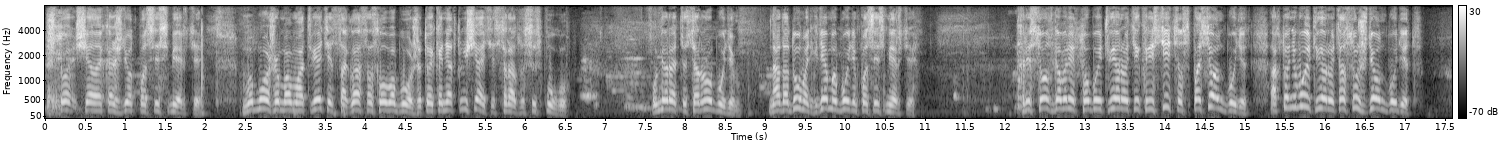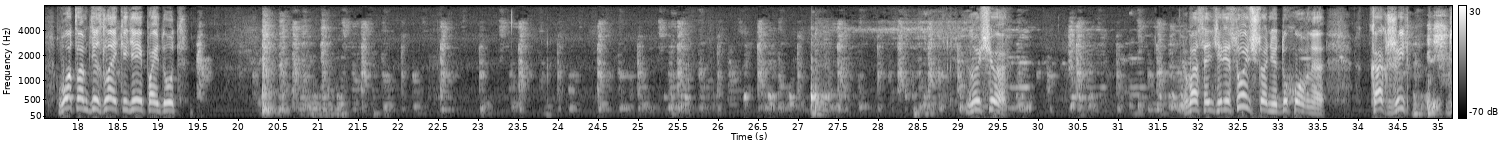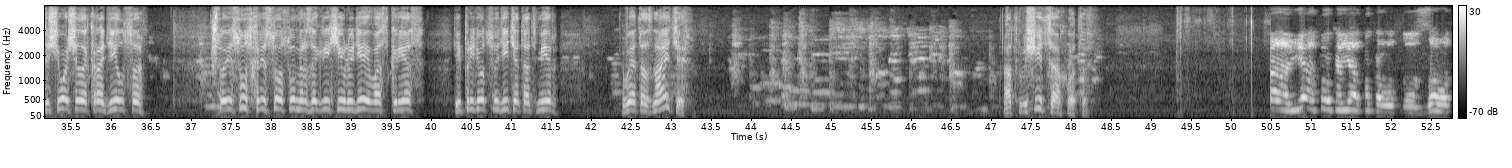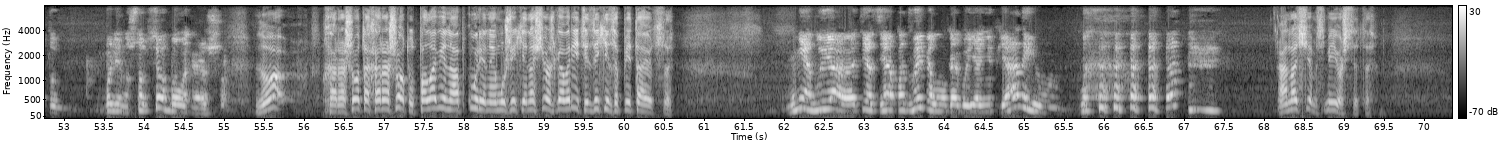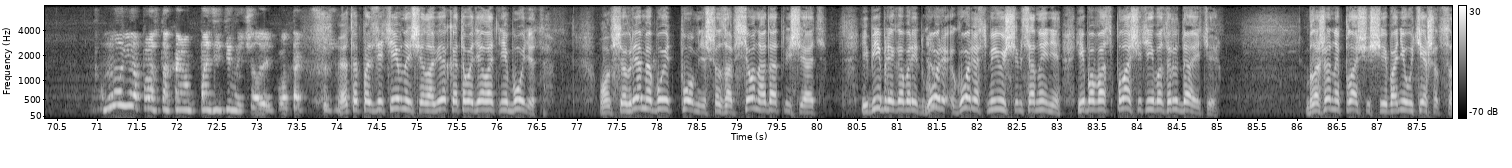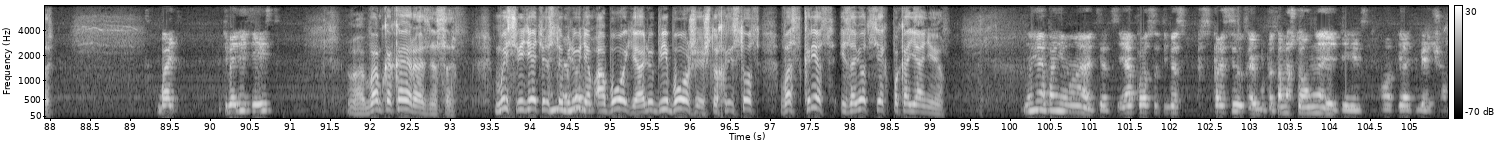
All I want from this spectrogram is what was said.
что человека ждет после смерти, мы можем вам ответить согласно Слову Божие. Только не отключайтесь сразу с испугу. Умирать-то все равно будем. Надо думать, где мы будем после смерти. Христос говорит, кто будет веровать и креститься, спасен будет. А кто не будет веровать, осужден будет. Вот вам дизлайки, где и пойдут. Ну что, вас интересует что-нибудь духовное? Как жить? Для чего человек родился? Что Иисус Христос умер за грехи людей, воскрес и придет судить этот мир. Вы это знаете? Отключиться охота. Я только, я только вот за вот, блин, чтобы все было хорошо. Но хорошо-то хорошо, тут половина обкуренные мужики. Начнешь говорить, языки заплетаются. Не, ну я, отец, я подвыпил, ну как бы я не пьяный. А над чем смеешься-то? Ну, я просто позитивный человек, вот так скажу. Это позитивный человек этого делать не будет. Он все время будет помнить, что за все надо отвечать. И Библия говорит, горе, горе смеющимся ныне, ибо вас плачете и возрыдаете. Блажены плачущие, ибо они утешатся. Бать, у тебя дети есть? А, вам какая разница? Мы свидетельствуем ну, людям о Боге, о любви Божией, что Христос воскрес и зовет всех к покаянию. Ну, я понимаю, отец. Я просто тебя спросил, как бы, потому что у меня дети есть. Вот я тебе о чем.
